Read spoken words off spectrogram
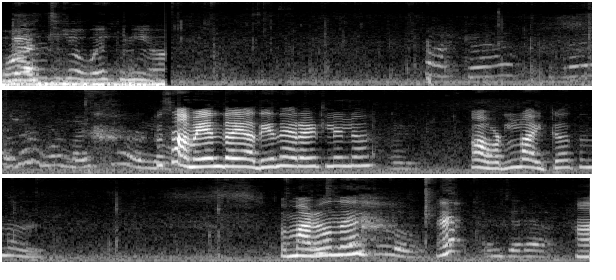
Why death. did you wake me up? ഇപ്പൊ സമയം എന്തായി അധികം നേരമായിട്ടില്ലല്ലോ അപ്പൊ അവിടെ ലൈറ്റ് കത്തുന്നത് അപ്പൊ മഴ വന്ന്? ഏ? ആ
